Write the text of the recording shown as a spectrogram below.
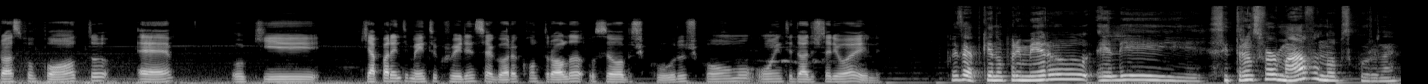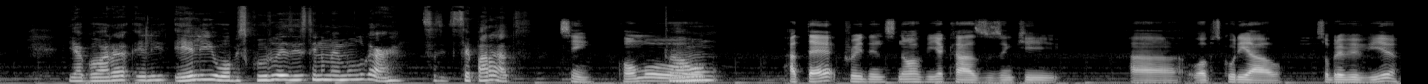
Próximo ponto é o que que aparentemente o Credence agora controla o seu Obscuros como uma entidade exterior a ele. Pois é, porque no primeiro ele se transformava no obscuro, né? E agora ele, ele e o obscuro existem no mesmo lugar, se- separados. Sim, como Então, até Credence não havia casos em que a, o Obscurial sobrevivia,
